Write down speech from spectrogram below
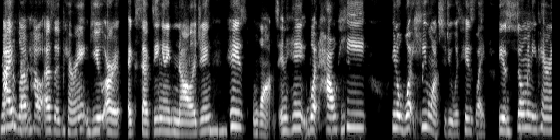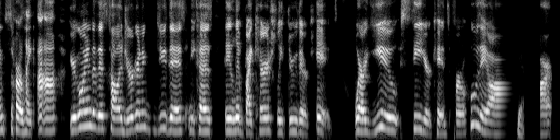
That's I love how as a parent you are accepting and acknowledging Mhm. his wants and he what how he you know what he wants to do with his life because so many parents are like uh-uh you're going to this college you're going to do this because they live vicariously through their kids where you see your kids for who they are, Yeah. are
